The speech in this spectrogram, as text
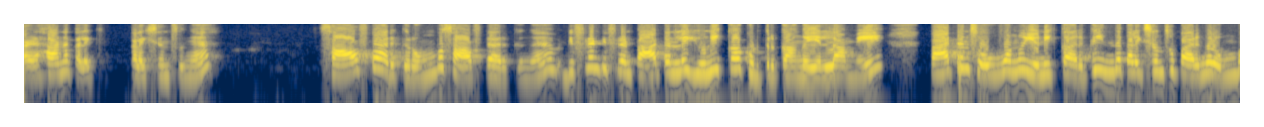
அழகான கலெக் கலெக்ஷன்ஸுங்க சாஃப்டா இருக்கு ரொம்ப சாஃப்டா இருக்குங்க. டிஃப்ரெண்ட் டிஃப்ரெண்ட் பேட்டர்ன்ல யூனிக்கா கொடுத்துருக்காங்க எல்லாமே. பேட்டர்ன்ஸ் ஒவ்வொன்றும் யூனிக்கா இருக்கு. இந்த கலெக்ஷன்ஸும் பாருங்க ரொம்ப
